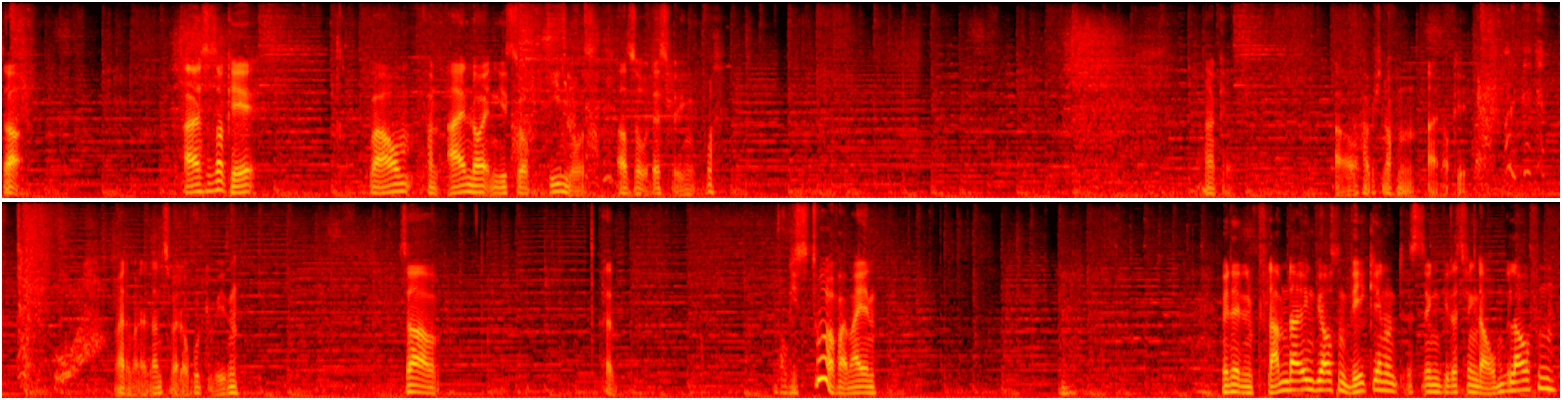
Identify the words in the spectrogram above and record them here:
So. Alles ist okay. Warum von allen Leuten gehst du auf ihn los? Also deswegen. Okay. Auch habe ich noch ein. Nein, okay. Warte mal, der Lanze wäre doch gut gewesen. So. Äh, wo gehst du auf einmal hin? Will er den Flammen da irgendwie aus dem Weg gehen und ist irgendwie deswegen da rumgelaufen?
